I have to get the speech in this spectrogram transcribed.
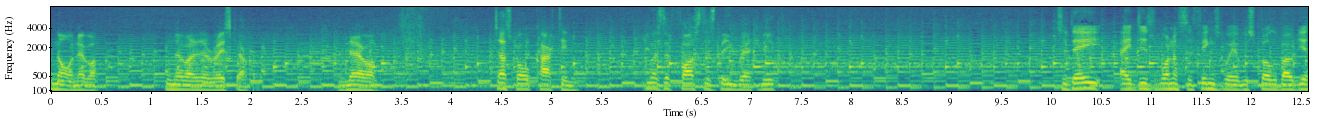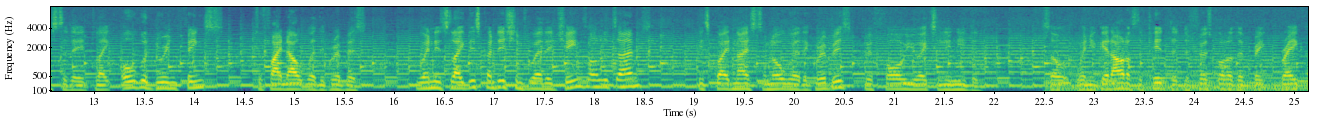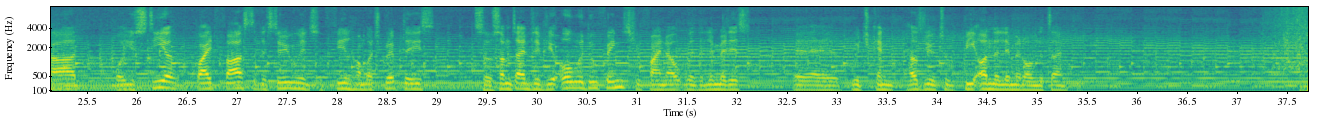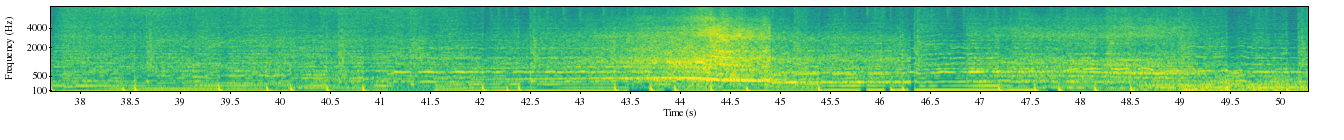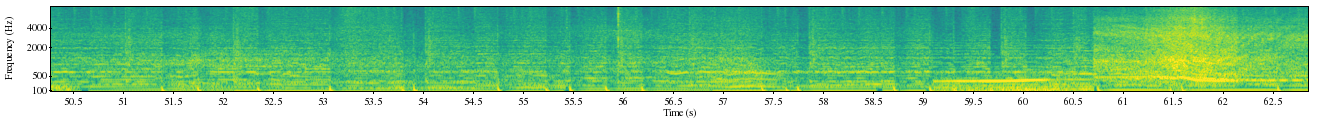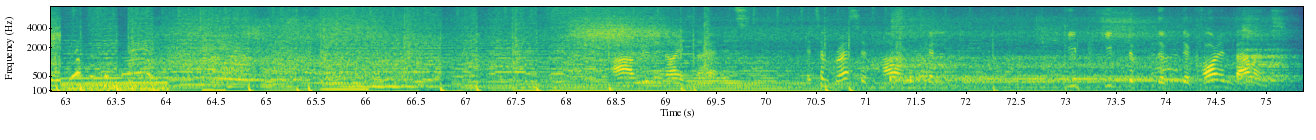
No, never. Never in a race car. Never. Just go karting. What's the fastest thing that you Today I did one of the things where we spoke about yesterday, like overdoing things to find out where the grip is. When it's like these conditions where they change all the times, it's quite nice to know where the grip is before you actually need it. So when you get out of the pit the first corner, the brake, brake hard, or you steer quite fast at the steering wheel to feel how much grip there is. So sometimes if you overdo things, you find out where the limit is, uh, which can help you to be on the limit all the time. Ah, really nice. It's it's impressive how you can keep keep the, the, the car in balance.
